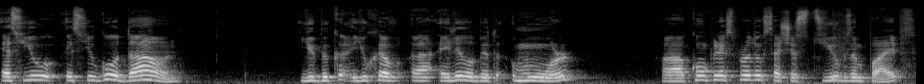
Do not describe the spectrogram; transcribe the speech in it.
as you as you go down, you you have uh, a little bit more uh, complex products such as tubes and pipes.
